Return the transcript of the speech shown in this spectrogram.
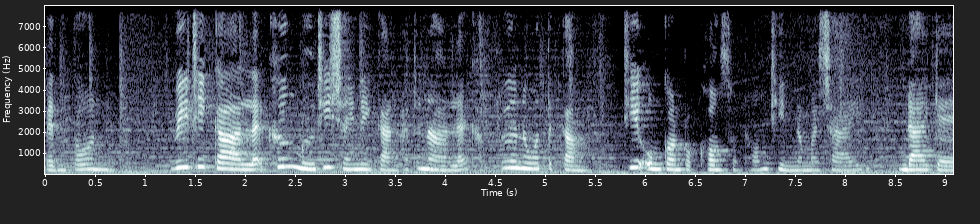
เป็นต้น วิธีการและเครื่องมือที่ใช้ในการพัฒนาและขับเคลื่อนนวัตกรรม ที่องค์กรปกครองส่วนท้องถิ่นนำมาใช้ ได้แก่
